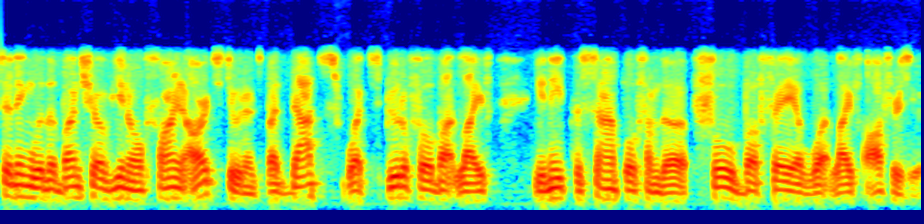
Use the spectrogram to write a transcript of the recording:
sitting with a bunch of, you know, fine art students. But that's what's beautiful about life. You need to sample from the full buffet of what life offers you.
